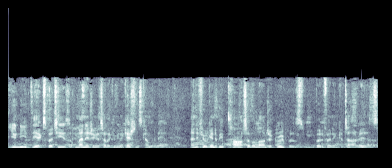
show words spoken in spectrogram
you need the expertise of managing a telecommunications company. And if you're going to be part of a larger group, as Vodafone in Qatar is,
